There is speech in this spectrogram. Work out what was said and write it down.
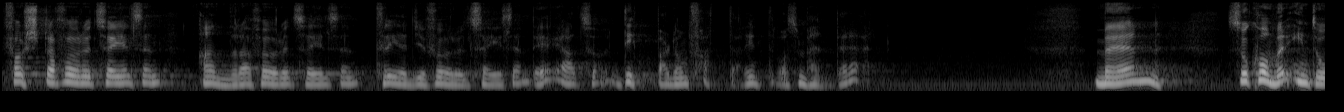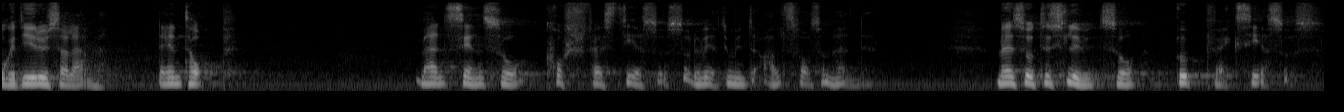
första förutsägelsen, andra förutsägelsen, tredje förutsägelsen. Det är alltså dippar, de fattar inte vad som händer här. Men så kommer intåget i Jerusalem. Det är en topp. Men sen så korsfäst Jesus och då vet de inte alls vad som händer. Men så till slut så uppväcks Jesus.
